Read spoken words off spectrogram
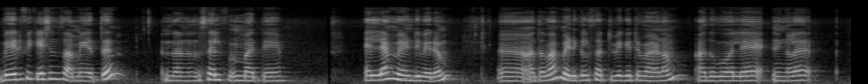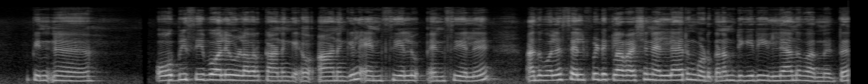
വെരിഫിക്കേഷൻ സമയത്ത് എന്താണ് സെൽഫ് മറ്റേ എല്ലാം വേണ്ടി വരും. ആ, അഥവാ മെഡിക്കൽ സർട്ടിഫിക്കറ്റ് വേണം. അതുപോലെ നിങ്ങൾ പിന്നെ ഒ ബി സി പോലെയുള്ളവർക്കാണെങ്കിൽ ആണെങ്കിൽ N C L N C L അതുപോലെ സെൽഫ് ഡിക്ലറേഷൻ എല്ലാവരും കൊടുക്കണം. ഡിഗ്രി ഇല്ല എന്ന് പറഞ്ഞിട്ട്.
